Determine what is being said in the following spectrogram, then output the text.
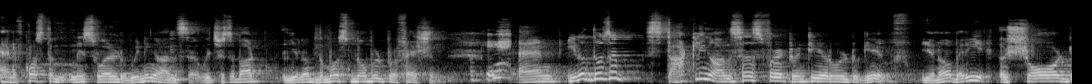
and of course the Miss World winning answer, which was about you know the most noble profession. Okay. And you know those are startling answers for a 20-year-old to give. You know, very assured,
